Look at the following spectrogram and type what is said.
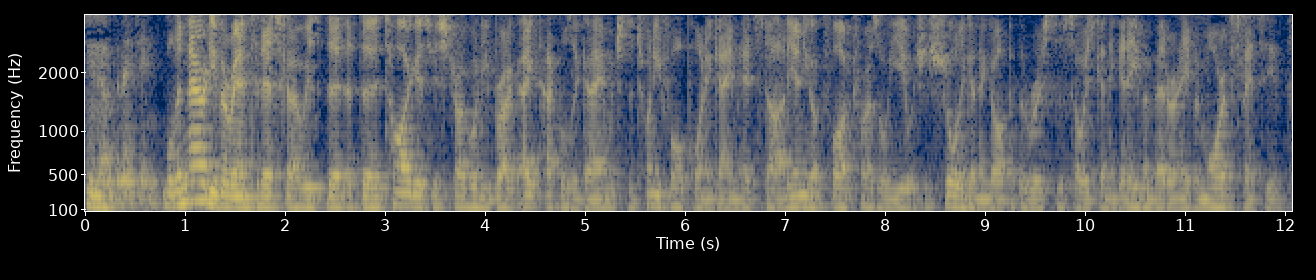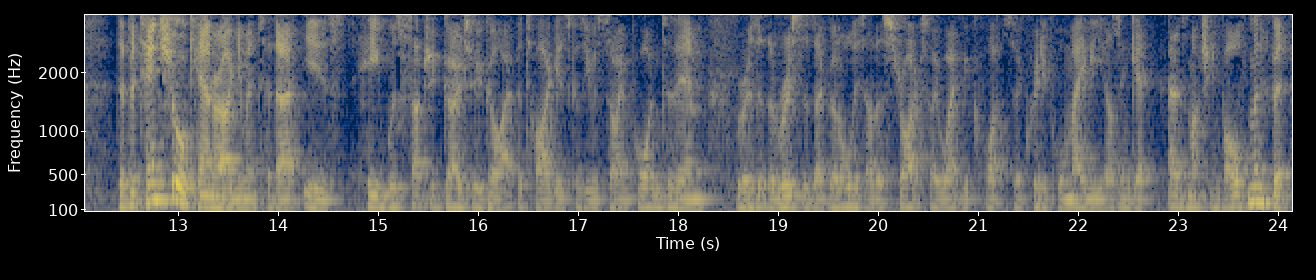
hmm. 2018. Well, the narrative around Tedesco is that at the Tigers who struggled, he broke eight tackles a game, which is a 24 point a game head start. He only got five tries all year, which is surely going to go up at the Roosters, so he's going to get even better and even more expensive. The potential counter argument to that is he was such a go to guy at the Tigers because he was so important to them, whereas at the Roosters they've got all this other strike, so he won't be quite so critical. Maybe he doesn't get as much involvement, but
